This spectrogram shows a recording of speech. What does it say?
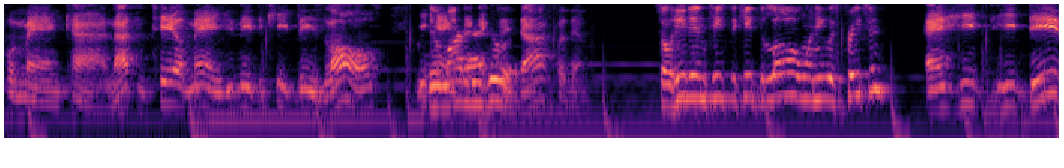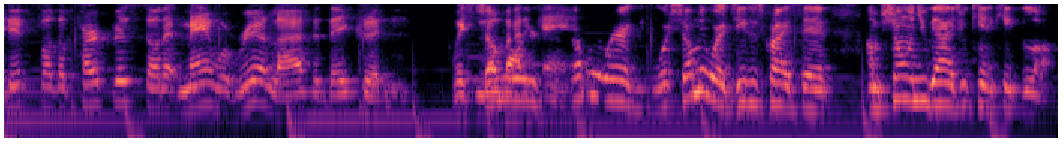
for mankind, not to tell man you need to keep these laws. He Then came to he actually die for them. So he didn't teach to keep the law when he was preaching? And he he did it for the purpose so that man would realize that they couldn't, which Show nobody where- can. Show me where, show me where Jesus Christ said, I'm showing you guys you can't keep the law.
